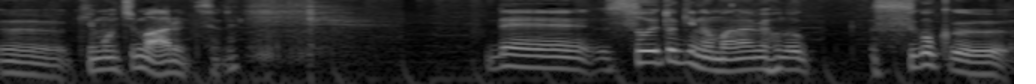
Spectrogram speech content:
う、気持ちもあるんですよね。でそういう時の学びほどすごく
